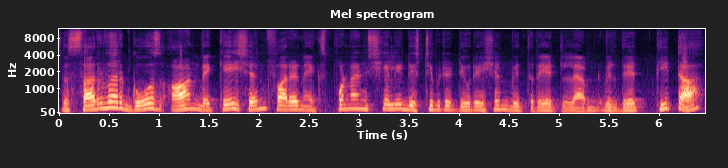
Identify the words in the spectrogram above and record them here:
The server goes on vacation for an exponentially distributed duration with rate lambda with rate theta.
